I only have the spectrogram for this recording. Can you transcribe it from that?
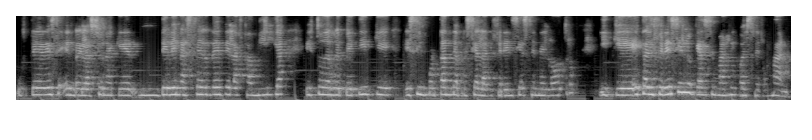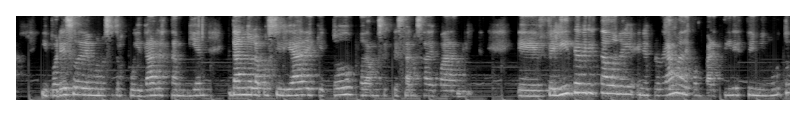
ustedes en relación a que deben hacer desde la familia esto de repetir que es importante apreciar las diferencias en el otro y que esta diferencia es lo que hace más rico al ser humano y por eso debemos nosotros cuidarlas también, dando la posibilidad de que todos podamos expresarnos adecuadamente. Eh, feliz de haber estado en el, en el, programa, de compartir este minuto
